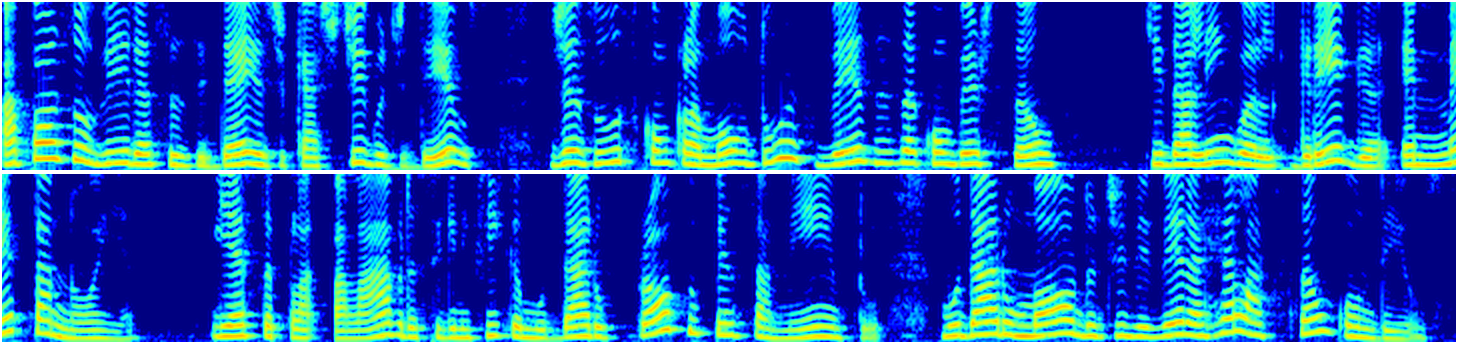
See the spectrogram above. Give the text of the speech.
Após ouvir essas ideias de castigo de Deus, Jesus conclamou duas vezes a conversão, que da língua grega é metanoia. E esta palavra significa mudar o próprio pensamento, mudar o modo de viver a relação com Deus.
